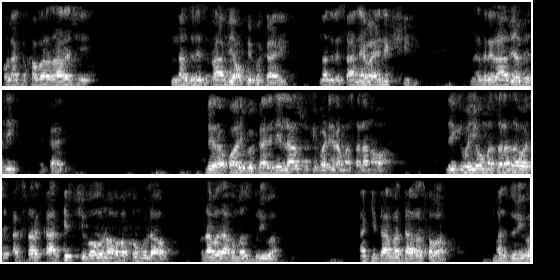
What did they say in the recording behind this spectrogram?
او لکه خبردار شي نظر رابع په بکاری نظر ثانیه باندې کې نظر رابع به دي بکاری ډیره خواري بکاری دی لاسو کې ډیره مسله نه و دغه و یو مسله دا و چې اکثر کاتب چې به نو هغه خو مولاو دا به هغه مزدوري و ا کتابت دا غسوا مزدوري و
